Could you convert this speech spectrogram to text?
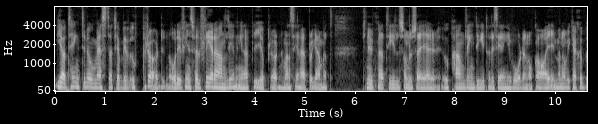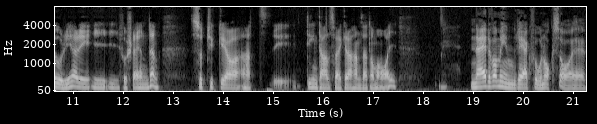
Jag tänkte nog mest att jag blev upprörd och det finns väl flera anledningar att bli upprörd när man ser det här programmet knutna till, som du säger, upphandling, digitalisering i vården och AI. Men om vi kanske börjar i, i, i första änden så tycker jag att det inte alls verkar ha handlat om AI. Nej, det var min reaktion också. Eh,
